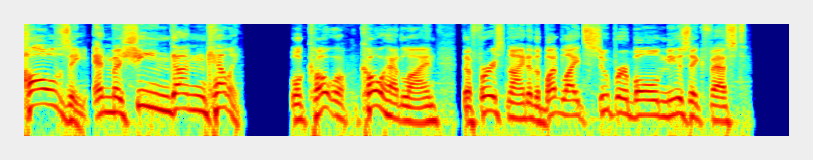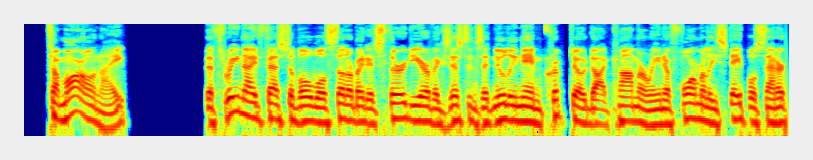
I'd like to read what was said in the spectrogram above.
Halsey and Machine Gun Kelly will co headline the first night of the Bud Light Super Bowl Music Fest tomorrow night. The three night festival will celebrate its third year of existence at newly named Crypto.com Arena, formerly Staples Center.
